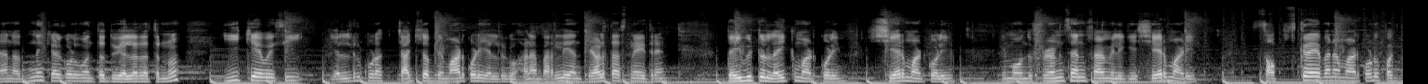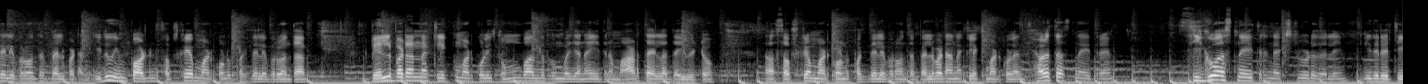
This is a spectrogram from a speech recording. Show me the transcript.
ನಾನು ಅದನ್ನೇ ಕೇಳ್ಕೊಳ್ಳುವಂಥದ್ದು ಎಲ್ಲರ ಹತ್ರನೂ. ಈ ಕೆ ವೈ ಸಿ ಎಲ್ಲರೂ ಕೂಡ ಚಾಚು ತಪ್ಪದೆ ಮಾಡ್ಕೊಳ್ಳಿ, ಎಲ್ರಿಗೂ ಹಣ ಬರಲಿ ಅಂತ ಹೇಳ್ತಾ ಸ್ನೇಹಿತರೆ. ದಯವಿಟ್ಟು ಲೈಕ್ ಮಾಡ್ಕೊಳ್ಳಿ ಶೇರ್ ಮಾಡ್ಕೊಳ್ಳಿ. ನಿಮ್ಮ ಒಂದು ಫ್ರೆಂಡ್ಸ್ ಆ್ಯಂಡ್ ಫ್ಯಾಮಿಲಿಗೆ ಶೇರ್ ಮಾಡಿ. ಸಬ್ಸ್ಕ್ರೈಬನ್ನು ಮಾಡಿಕೊಂಡು ಪಕ್ಕದಲ್ಲಿ ಬರುವಂಥ ಬೆಲ್ ಬಟನ್ ಇದು ಇಂಪಾರ್ಟೆಂಟ್ ಸಬ್ಸ್ಕ್ರೈಬ್ ಮಾಡಿಕೊಂಡು ಪಕ್ಕದಲ್ಲಿ ಬರುವಂಥ ಬೆಲ್ ಬಟನ್ನ ಕ್ಲಿಕ್ ಮಾಡ್ಕೊಳ್ಳಿ. ತುಂಬ ಅಂದರೆ ತುಂಬ ಜನ ಇದನ್ನು ಮಾಡ್ತಾ ಇಲ್ಲ, ದಯವಿಟ್ಟು. ಸಬ್ಸ್ಕ್ರೈಬ್ ಮಾಡ್ಕೊಂಡು ಪಕ್ಕದಲ್ಲಿ ಬರುವಂಥ ಬೆಲ್ ಬಟನ್ನ ಕ್ಲಿಕ್ ಮಾಡ್ಕೊಳ್ಳಿ ಅಂತ ಹೇಳ್ತಾ ಸ್ನೇಹಿತರೆ. ಸಿಗುವ ಸ್ನೇಹಿತರೆ ನೆಕ್ಸ್ಟ್ ವಿಡಿಯೋದಲ್ಲಿ ಇದೇ ರೀತಿ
